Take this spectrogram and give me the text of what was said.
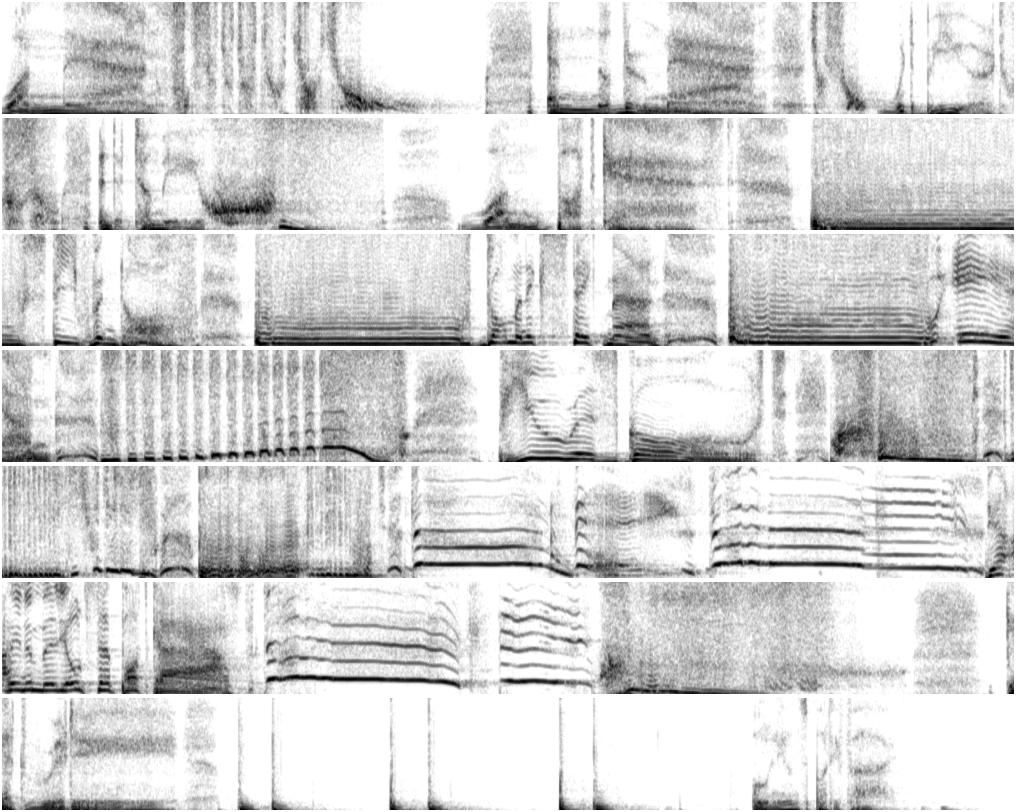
One man. Another man with a beard and a tummy. One podcast. Steve Windolf. Dominik Stegmann. Ian. Pure as gold. Dominic! Der eine Millionste Podcast. Dominic! Steve! Get ready. Only on Spotify.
